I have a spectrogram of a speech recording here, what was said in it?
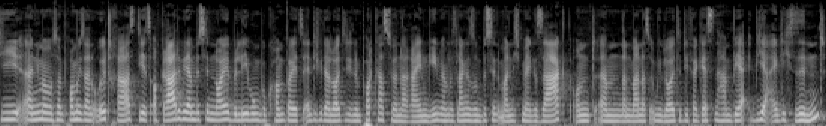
die äh, Niemand muss ein Promi sein Ultras, die jetzt auch gerade wieder ein bisschen neue Belebung bekommt, weil jetzt endlich wieder Leute, die den Podcast hören, da reingehen. Wir haben das lange so ein bisschen immer nicht mehr gesagt und ähm, dann waren das irgendwie Leute, die vergessen haben, wer wir eigentlich sind.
